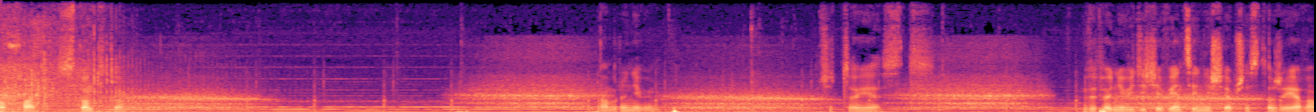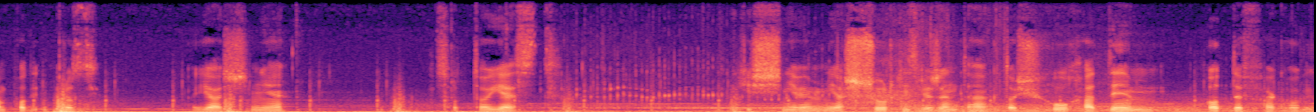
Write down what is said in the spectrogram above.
O fuck, skąd to? Dobra, nie wiem. Co to jest? Wy pewnie widzicie więcej niż ja przez to, że ja wam pod... rozjaśnię. Co to jest? Jakieś, nie wiem, jaszczurki, zwierzęta, ktoś chucha, dym. What the fuck w ogóle?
